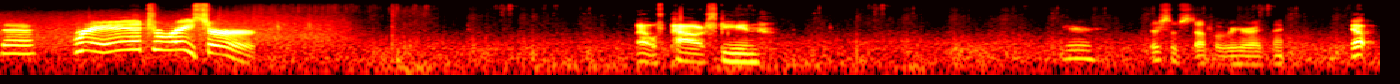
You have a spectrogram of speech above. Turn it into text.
The Ridge Racer. That was power skiing. Here, there's some stuff over here. I think. Yep.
